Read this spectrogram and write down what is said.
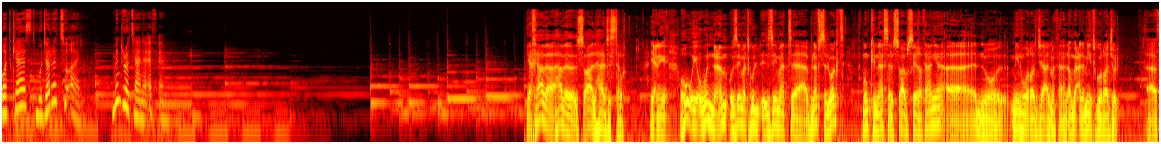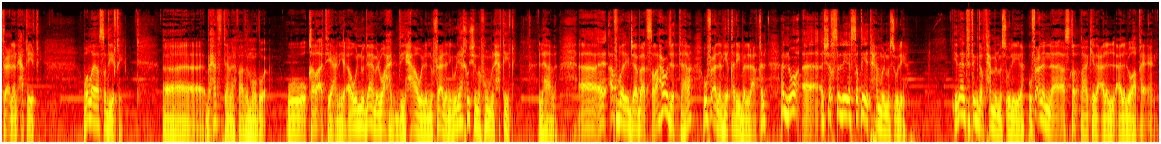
بودكاست مجرد سؤال من روتانا اف ام يا أخي هذا هذا سؤال هاجس ترى. يعني وهو والنعم وزي ما تقول زي ما بنفس الوقت ممكن أسأل السؤال بصيغة ثانية آه، إنه مين هو الرجال مثلا؟ أو على مين تقول رجل؟ آه، فعلا حقيقي. والله يا صديقي آه، بحثت أنا في هذا الموضوع. وقرأت يعني أو إنه دائما الواحد يحاول إنه فعلا يقول يا أخي وش المفهوم الحقيقي لهذا؟ آه، أفضل إجابات صراحة وجدتها وفعلا هي قريبة للعقل إنه آه، الشخص اللي يستطيع تحمل المسؤوليه إذا أنت تقدر تحمل مسؤولية وفعلا أسقطتها كذا على على الواقع يعني.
